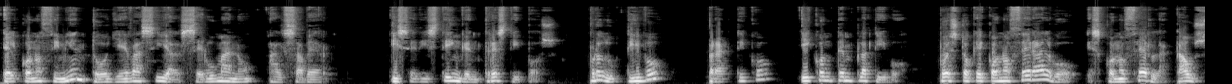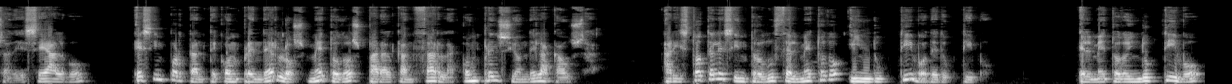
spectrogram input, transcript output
El conocimiento lleva así al ser humano al saber, y se distingue en tres tipos productivo, práctico y contemplativo. Puesto que conocer algo es conocer la causa de ese algo, es importante comprender los métodos para alcanzar la comprensión de la causa. Aristóteles introduce el método inductivo-deductivo. El método inductivo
